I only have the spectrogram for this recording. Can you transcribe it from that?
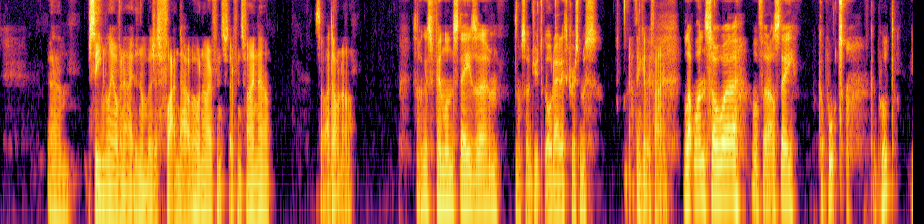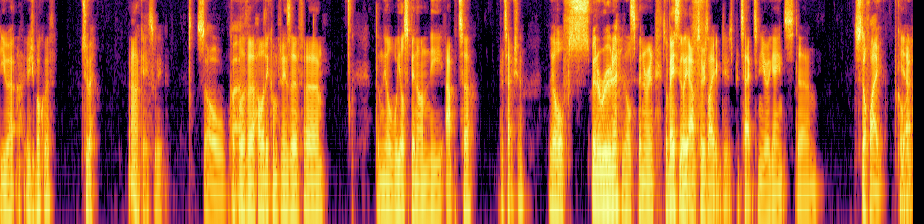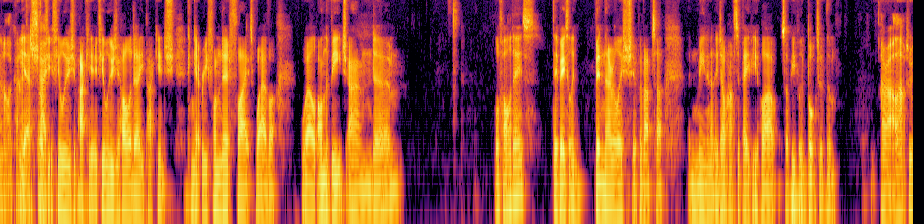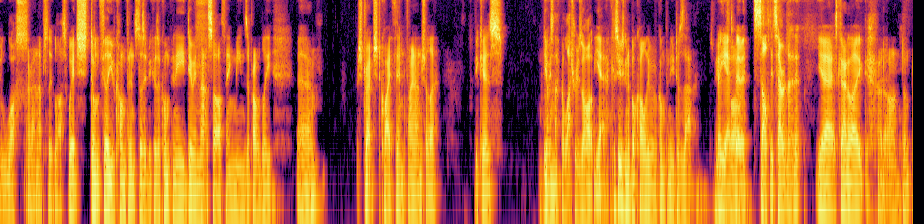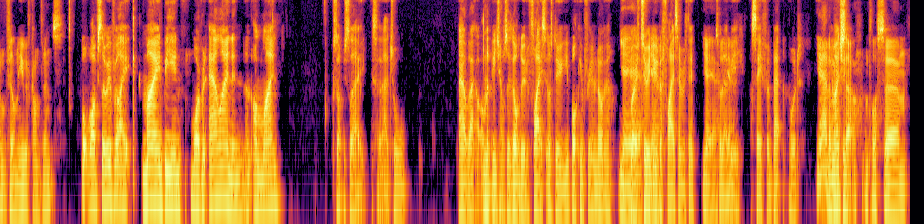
um, seemingly overnight the numbers just flattened out. Oh no, everything's everything's fine now. So I don't know. As long as Finland stays, um, also due to go there this Christmas. I think it'll be fine. Let one, so uh, hopefully that'll stay kaput. Kaput. You uh, who'd you book with? It. Ah, okay, sweet. So A couple uh, of uh, holiday companies have um, done the old wheel spin on the ABTA protection. The old spinneroonie. little spinner in. So basically, ABTA is like it's protecting you against. um Stuff like Yeah. and all that kind of Yeah. So if you, if you lose your packet, if you lose your holiday, your package can get refunded, flights, whatever. Well, on the beach and um, Love Holidays, they basically bin their relationship with ABTA, meaning that they don't have to pay people out. So people who booked with them are All right, an absolute loss. are at an absolute loss, which doesn't fill you with confidence, does it? Because a company doing that sort of thing means they're probably um, stretched quite thin financially. Because doing It's like a last resort. yeah, because who's going to book holiday with a company who does that? But yeah, it's a bit of a self deterrent, isn't it? Yeah, it's kind of like I don't know. Don't don't fill me with confidence. But obviously, with like mine being more of an airline and an online, because obviously, like, it's an actual. Uh, like on the beach, obviously, don't do the flights; just do your booking freedom, don't you? Yeah, yeah. Whereas yeah, yeah. do the flights everything. yeah, yeah. so that'd yeah. be a safer bet. I would. yeah, I'd imagine imagine. so. And plus, um,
